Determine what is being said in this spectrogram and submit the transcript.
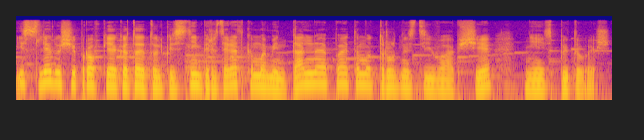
и следующий профки я катаю только с ним, перезарядка моментальная, поэтому трудностей вообще не испытываешь.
